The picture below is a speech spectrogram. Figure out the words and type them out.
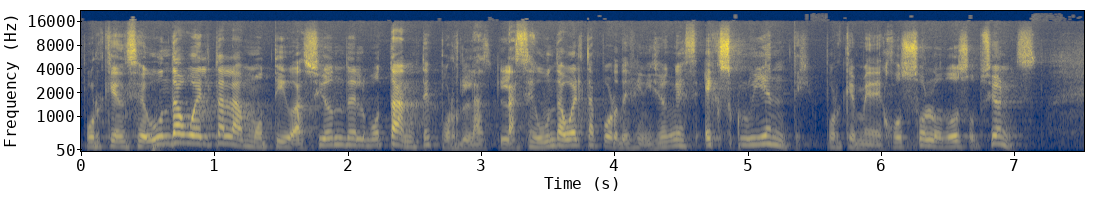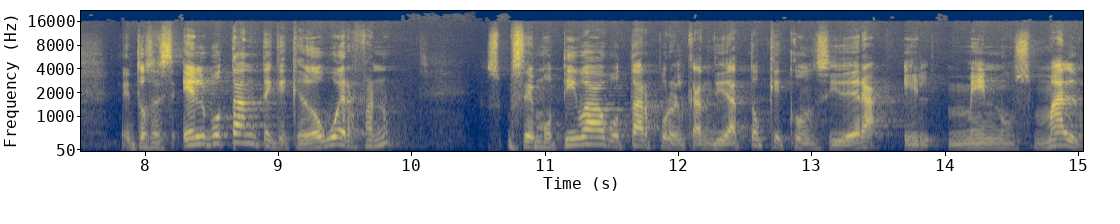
Porque en segunda vuelta la motivación del votante, por la, segunda vuelta por definición es excluyente, porque me dejó solo dos opciones. Entonces, el votante que quedó huérfano se motiva a votar por el candidato que considera el menos malo.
